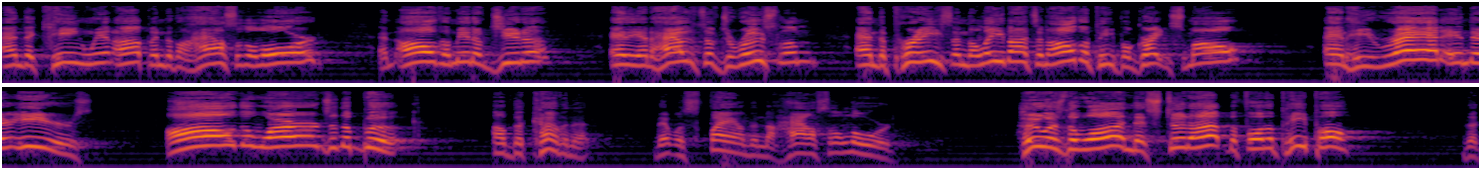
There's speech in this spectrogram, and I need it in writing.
And the king went up into the house of the Lord, and all the men of Judah, and the inhabitants of Jerusalem, and the priests, and the Levites, and all the people, great and small. And he read in their ears all the words of the book of the covenant that was found in the house of the Lord. Who was the one that stood up before the people? The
